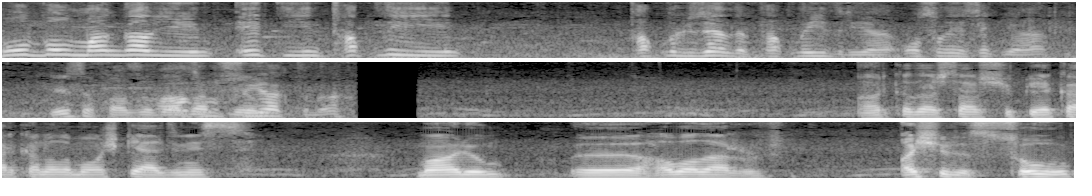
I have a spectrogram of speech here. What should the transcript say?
Bol bol mangal yiyin, et yiyin, tatlı yiyin. Tatlı güzeldir, tatlı iyidir ya. Olsa da yesek ya. Neyse fazla da Ağzımın suyu yaktı lan. Arkadaşlar Şükrü Yakar kanalıma hoş geldiniz. Malum e, havalar aşırı soğuk.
